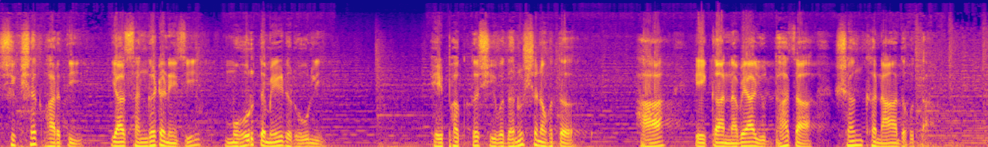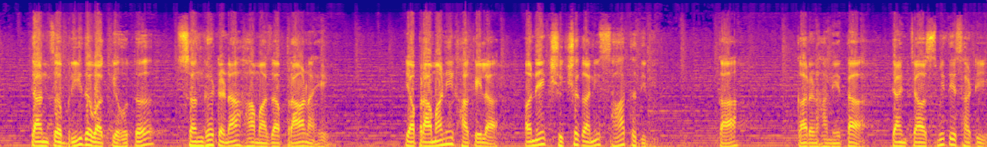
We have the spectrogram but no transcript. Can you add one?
शिक्षक भारती या संघटनेची मुहूर्तमेढ रोवली. हे फक्त शिवधनुष्य नव्हतं हा एका नव्या युद्धाचा शंखनाद होता. त्यांचं ब्रीद वाक्य होतं संघटना हा माझा प्राण आहे. या प्रामाणिक हाकेला अनेक शिक्षकांनी साथ दिली. का? कारण हा नेता त्यांच्या अस्मितेसाठी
